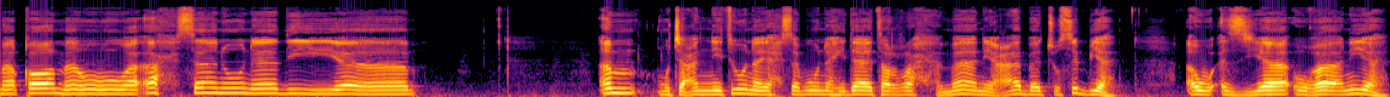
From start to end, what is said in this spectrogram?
مقاما وأحسن نديا أم متعنتون يحسبون هداية الرحمن عبث صبية أو أزياء غانية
